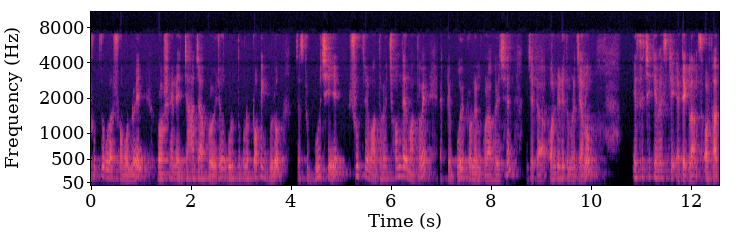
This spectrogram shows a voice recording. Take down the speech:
সূত্রগুলোর সমন্বয়ে রসায়নে যা যা প্রয়োজন, গুরুত্বপূর্ণ টপিকগুলো জাস্ট গুছিয়ে সূত্রের মাধ্যমে, ছন্দের মাধ্যমে একটা বই প্রণয়ন করা হয়েছে, যেটা অলরেডি তোমরা জানো। SSC chemistry at a glance অর্থাৎ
